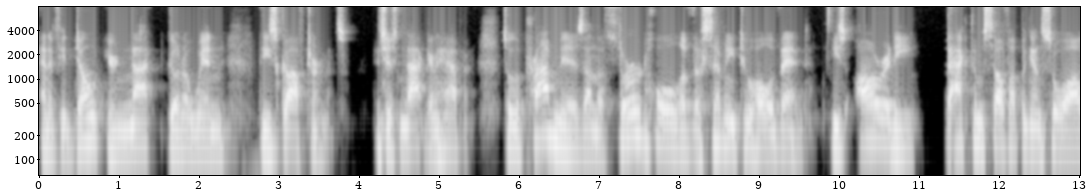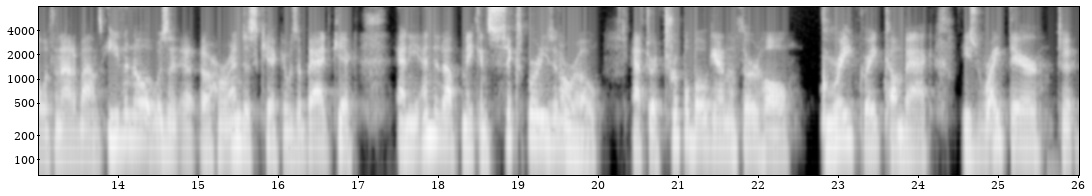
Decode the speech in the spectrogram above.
And if you don't, you're not going to win these golf tournaments. It's just not going to happen. So the problem is on the third hole of the 72 hole event, he's already backed himself up against the wall with an out of bounds, even though it was a, a, horrendous kick. It was a bad kick. And he ended up making six birdies in a row after a triple bogey on the third hole. Great, great comeback. He's right there to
